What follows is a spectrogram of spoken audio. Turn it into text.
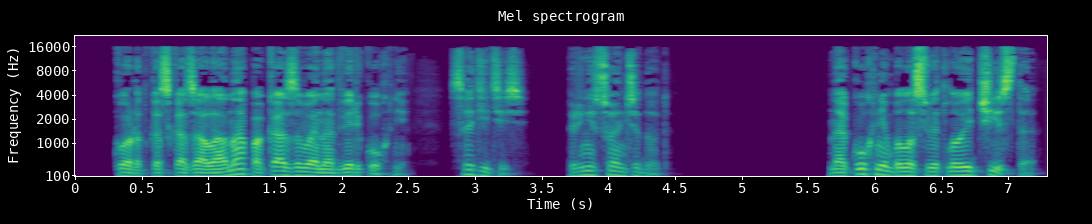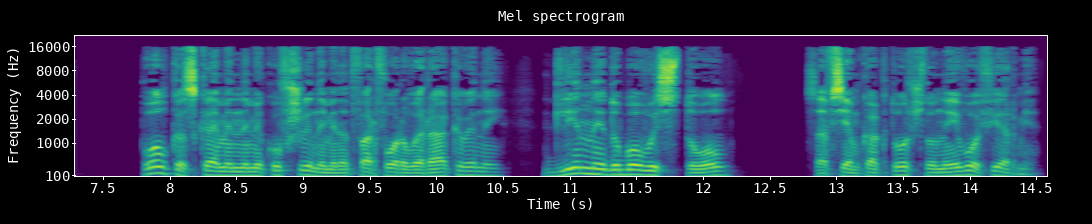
— коротко сказала она, показывая на дверь кухни. «Садитесь, принесу антидот». На кухне было светло и чисто. Полка с каменными кувшинами над фарфоровой раковиной, длинный дубовый стол, совсем как тот, что на его ферме,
